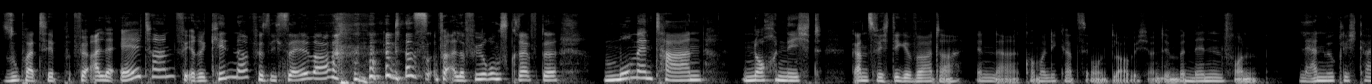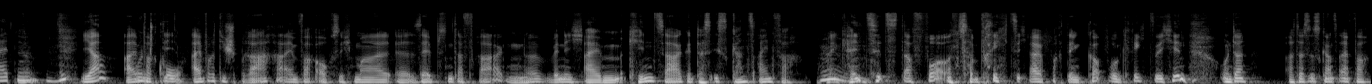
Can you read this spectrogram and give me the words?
Super Tipp für alle Eltern, für ihre Kinder, für sich selber, das, für alle Führungskräfte. Momentan noch nicht ganz wichtige Wörter in der Kommunikation, glaube ich, und im Benennen von Lernmöglichkeiten. Ja, mhm. ja einfach, die, einfach die Sprache einfach auch sich mal äh, selbst hinterfragen. Ne? Wenn ich einem Kind sage, das ist ganz einfach. Hm. Mein Kind sitzt davor und zerbricht sich einfach den Kopf und kriegt sich hin. Und dann, ach, das ist ganz einfach,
